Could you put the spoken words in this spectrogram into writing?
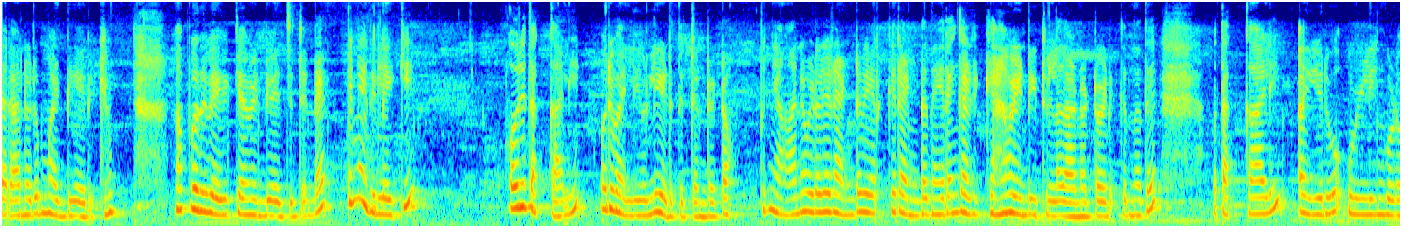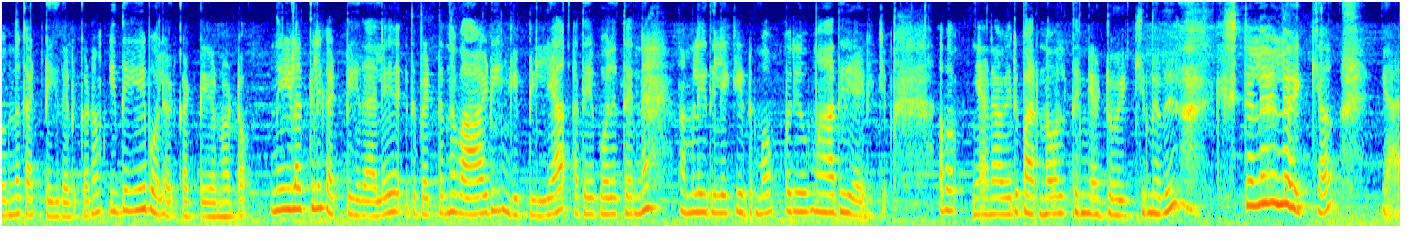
വരാനൊരു മടിയായിരിക്കും. അപ്പോൾ അത് വേവിക്കാൻ വേണ്ടി വെച്ചിട്ടുണ്ട്. പിന്നെ ഇതിലേക്ക് ഒരു തക്കാളി ഒരു വലിയുള്ളി എടുത്തിട്ടുണ്ട് കേട്ടോ. അപ്പം ഞാനിവിടെ ഒരു രണ്ട് പേർക്ക് രണ്ട് നേരം കഴിക്കാൻ വേണ്ടിയിട്ടുള്ളതാണ് കേട്ടോ എടുക്കുന്നത്. അപ്പോൾ തക്കാളി ഈ ഒരു ഉള്ളിയും കൂടെ ഒന്ന് കട്ട് ചെയ്തെടുക്കണം. ഇതേപോലെ കട്ട് ചെയ്യണം കേട്ടോ. നീളത്തിൽ കട്ട് ചെയ്താൽ ഇത് പെട്ടെന്ന് വാടിയും കിട്ടില്ല. അതേപോലെ തന്നെ നമ്മൾ ഇതിലേക്ക് ഇടുമ്പം ഒരു മാതിരി ആയിരിക്കും. അപ്പം ഞാൻ അവർ പറഞ്ഞ പോലെ തന്നെ കേട്ടോ വയ്ക്കുന്നത്. ഇഷ്ടമല്ല വയ്ക്കാം. ഞാൻ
